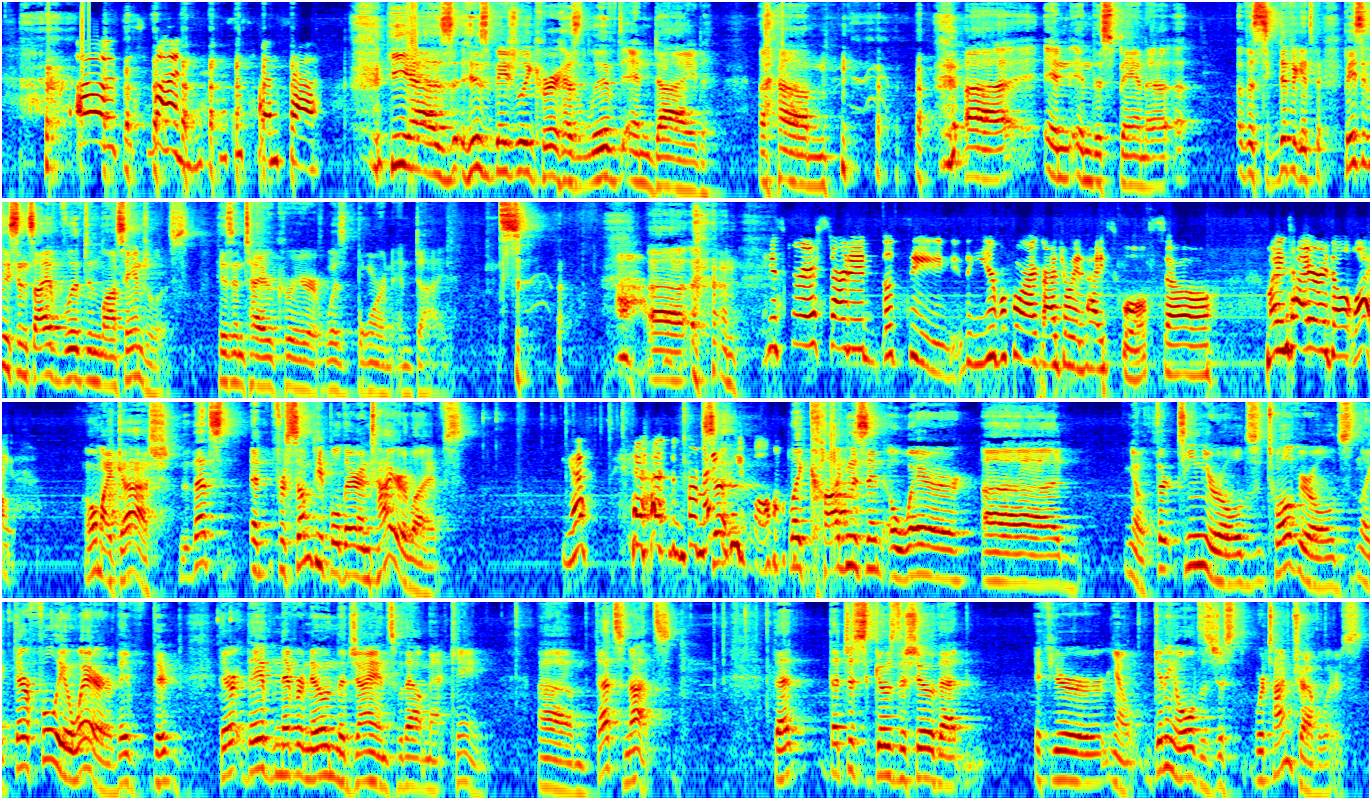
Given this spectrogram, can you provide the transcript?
oh, this is fun. This is fun stuff he has his major league career has lived and died um, uh, in in the span uh, of a significance. Basically, since I've lived in Los Angeles, his entire career was born and died. uh, um, his career started. Let's see, the year before I graduated high school. So, my entire adult life. Oh my gosh, that's and for some people their entire lives. Yes. for many so, people. Like cognizant, aware, uh, you know, thirteen year olds, twelve year olds, like they're fully aware. They've they're they're they have never known the Giants without Matt Cain. Um, that's nuts. That that just goes to show that if you're you know getting old is just we're time travelers.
